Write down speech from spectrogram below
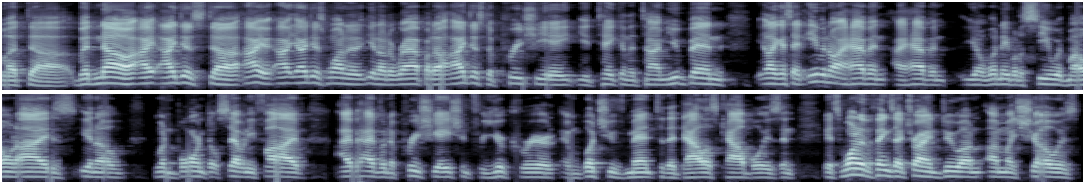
but uh, but no, I I just uh, I, I I just wanted you know to wrap it up. I just appreciate you taking the time. You've been like I said, even though I haven't I haven't you know wasn't able to see with my own eyes, you know, when born till seventy five. I have an appreciation for your career and what you've meant to the Dallas Cowboys, and it's one of the things I try and do on on my show is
